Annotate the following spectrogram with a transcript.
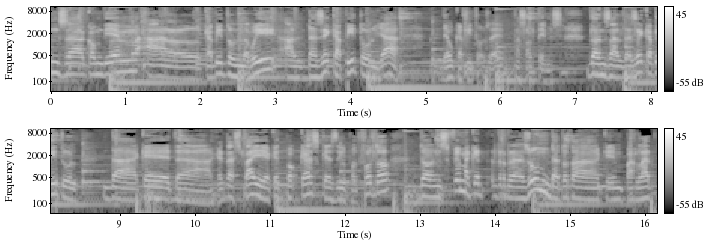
Doncs, eh, com diem, el capítol d'avui, el desè capítol ja, 10 capítols, eh? Passa el temps. Doncs el desè capítol d'aquest uh, aquest espai, aquest podcast que es diu Podfoto, doncs fem aquest resum de tot el que hem parlat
